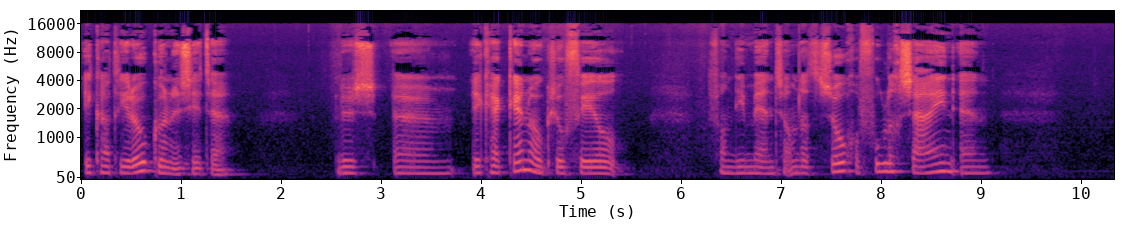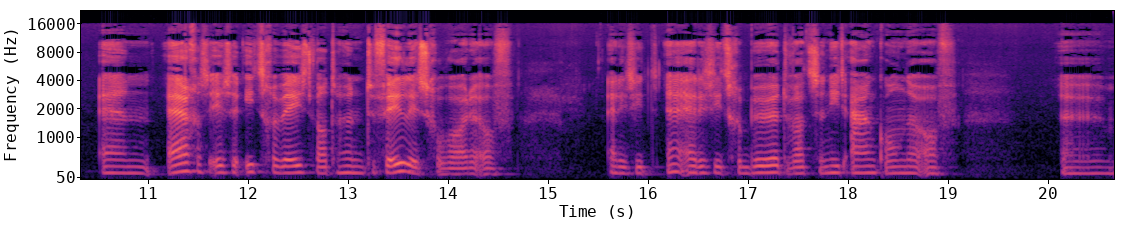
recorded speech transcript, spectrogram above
ik had hier ook kunnen zitten. Dus ehm, ik herken ook zoveel van die mensen, omdat ze zo gevoelig zijn en, en ergens is er iets geweest wat hun te veel is geworden. Of er is iets, er is iets gebeurd wat ze niet aankonden, of ehm,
